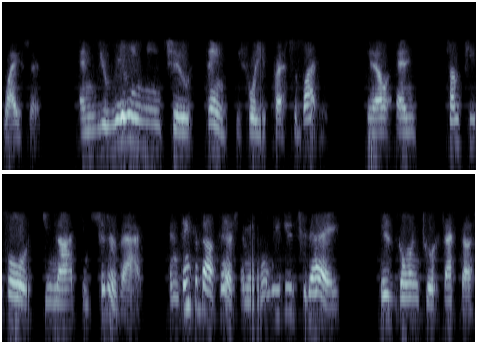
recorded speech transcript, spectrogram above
slice it. And you really need to think before you press the button, you know, and some people do not consider that. And think about this. I mean, what we do today is going to affect us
